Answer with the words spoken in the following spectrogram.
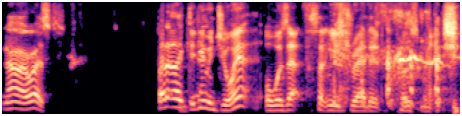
No, I was. But like, Did you enjoy it, or was that something you dreaded post-match?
